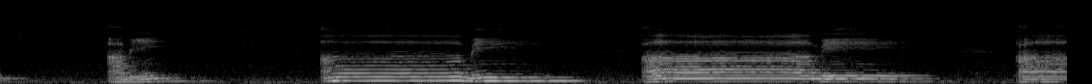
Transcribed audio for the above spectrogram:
အာမင်အာမင်အာမင် အာ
